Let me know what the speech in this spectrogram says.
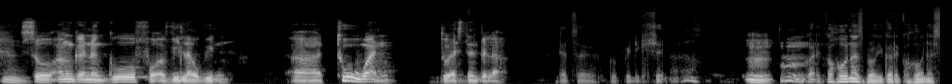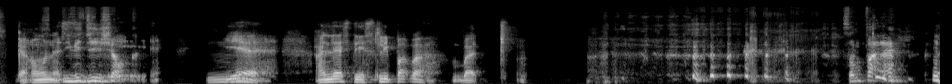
Mm. So I'm gonna go for a Villa win, uh two one to Aston Villa. That's a good prediction. huh? Mm. You got the cojones, bro. You got the cojones. Cajones. DVG shock. Mm. Yeah, unless they slip up ah. But Sempat eh.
